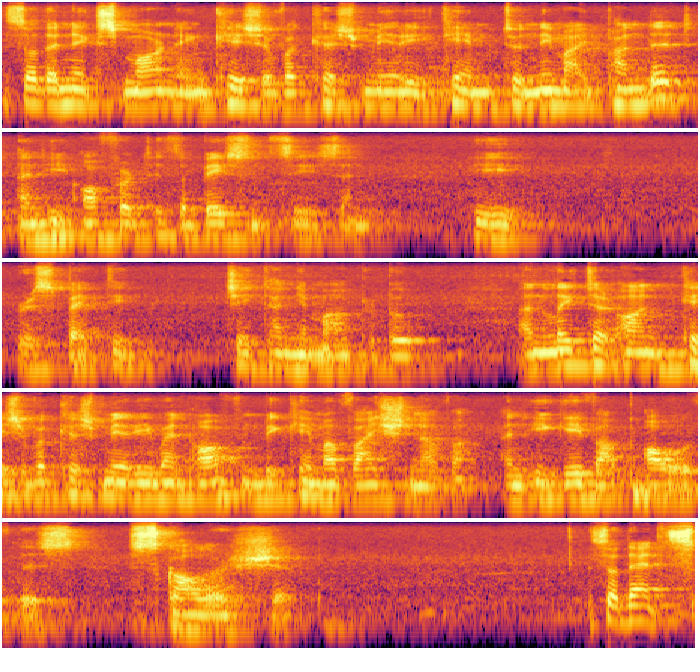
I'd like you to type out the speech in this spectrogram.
So the next morning, Keshava Kashmiri came to Nimai Pandit and he offered his obeisances and he respected Chaitanya Mahaprabhu. And later on, Keshava Kashmiri went off and became a Vaishnava, and he gave up all of this scholarship. So that's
